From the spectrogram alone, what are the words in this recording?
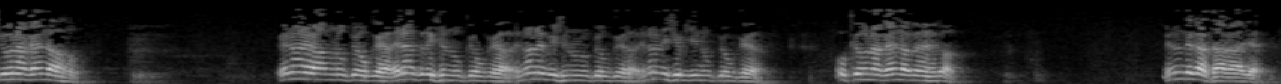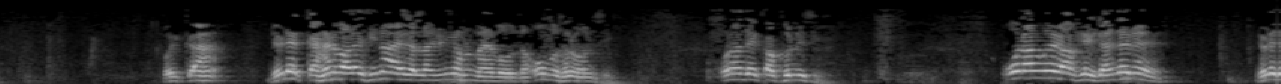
ਕਿਉਂ ਨਾ ਕਹਿੰਦਾ ਉਹ? ਇਹਨਾਂ ਨੇ ਰਾਮ ਨੂੰ ਕਿਉਂ ਕਿਹਾ? ਇਹਨਾਂ ਕ੍ਰਿਸ਼ਨ ਨੂੰ ਕਿਉਂ ਕਿਹਾ? ਇਹਨਾਂ ਨੇ ਵਿਸ਼ਨੂੰ ਨੂੰ ਕਿਉਂ ਕਿਹਾ? ਇਹਨਾਂ ਨੇ ਸ਼ਿਵ ਜੀ ਨੂੰ ਕਿਉਂ ਕਿਹਾ? ਉਹ ਕਿਉਂ ਨਾ ਕਹਿੰਦਾ ਮੈਂ ਹੈਗਾ? ਇਹਨਾਂ ਦੇ ਘਰ ਦਾ ਰਾਜ ਹੈ। ਕੋਈ ਕਹ ਜਿਹੜੇ ਕਹਿਣ ਵਾਲੇ ਸੀ ਨਾ, ਇਹ ਗੱਲਾਂ ਜਿਹੜੀਆਂ ਹੁਣ ਮੈਂ ਬੋਲਦਾ, ਉਹ ਮੁਸਲਮਾਨ ਸੀ। ਉਹਨਾਂ ਦੇ ਅੱਖਾਂ ਖੁੱਲੀ ਸੀ। ਉਹਨਾਂ ਨੂੰ ਇਹ ਰਾਖਸ਼ ਕਹਿੰਦੇ ਨੇ, ਜਿਹੜੇ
